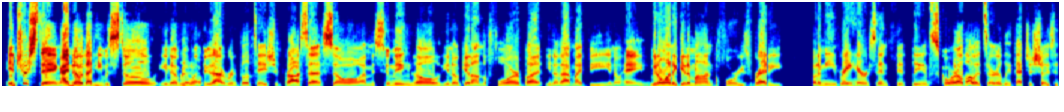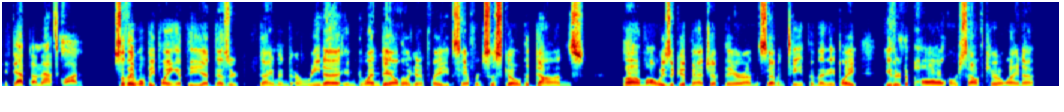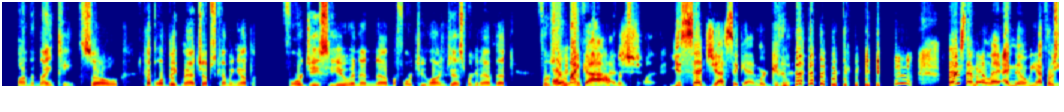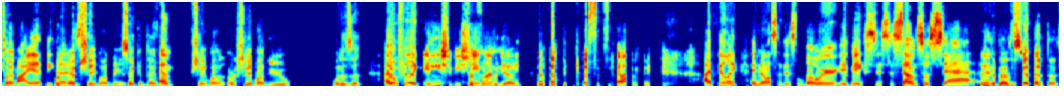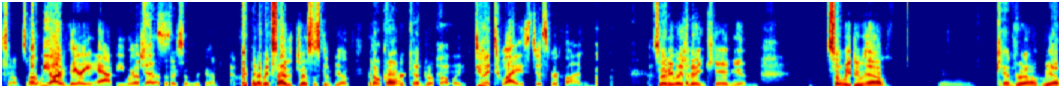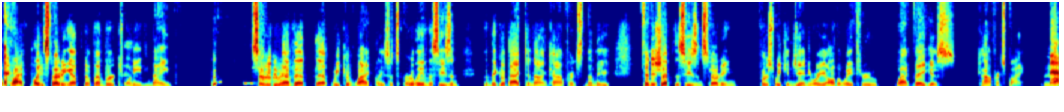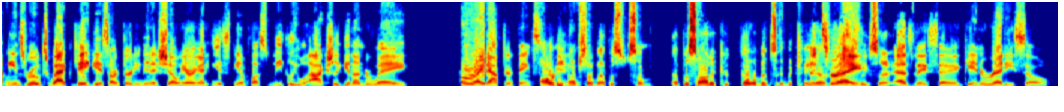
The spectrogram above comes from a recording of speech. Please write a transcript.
Interesting. I know that he was still, you know, going through that rehabilitation process. So I'm assuming he'll, you know, get on the floor. But, you know, that might be, you know, hey, we don't want to get him on before he's ready. But I mean, Ray Harrison, fifth leading scorer, although it's early, that just shows you the depth on that squad. So they will be playing at the uh, Desert Diamond Arena in Glendale. They're going to play San Francisco, the Dons. Um, always a good matchup there on the 17th. And then they play either DePaul or South Carolina on the 19th. So a couple of big matchups coming up for GCU. And then uh, before too long, Jess, we're going to have that first Oh my gosh. You said Jess again. We're gonna first time I'm gonna let I know we have First to be time- quiet First time, because shame on me. Second time, um, shame on, or shame on you. What is it? I don't feel like any should be shame on again. me because it's not me. I feel like, and also this lower, it makes this sound so sad. It does. It does sound sad. but we are very Sorry. happy. We're I'm sad just that I said it again. But I'm excited Jess is going to be on, and I'll call her Kendra probably. do it twice just for fun. So anyway, Grand Canyon. So we do have Mm. Kendra. We have WAC Play starting up November 29th. So we do have that that week of WAC Play. So it's early in the season. Then they go back to non-conference, and then they finish up the season starting first week in January all the way through WAC Vegas conference play. That means Road to WAC Vegas, our 30 minute show airing on ESPN Plus Weekly, will actually get underway right after Thanksgiving. Already have some epi- some episodic elements in the can. That's as they right. say. as they say, getting ready. So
